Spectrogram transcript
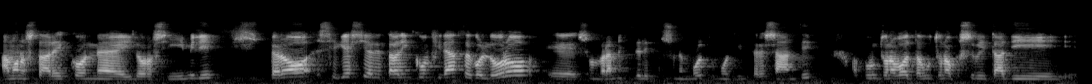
amano stare con eh, i loro simili, però se riesci ad entrare in confidenza con loro eh, sono veramente delle persone molto molto interessanti. Appunto una volta ho avuto una possibilità di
